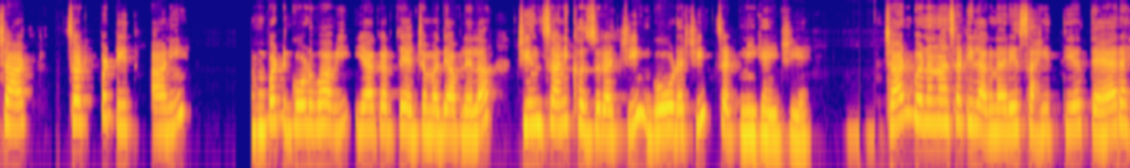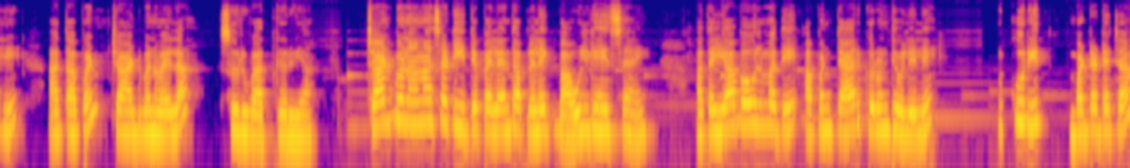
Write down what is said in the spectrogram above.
चाट चटपटीत आणि आंबट गोड व्हावी याकरता याच्यामध्ये आपल्याला चिंच आणि खजुराची गोड अशी चटणी घ्यायची आहे. चाट बनवण्यासाठी लागणारे साहित्य तयार आहे. आता आपण चाट बनवायला सुरुवात करूया. चाट बनवण्यासाठी इथे पहिल्यांदा आपल्याला एक बाऊल घ्यायचं आहे. आता या बाऊलमध्ये आपण तयार करून ठेवलेले कुरकुरीत बटाट्याच्या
